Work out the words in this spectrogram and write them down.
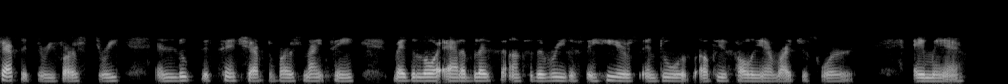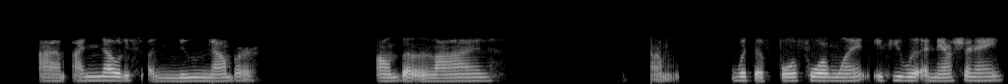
chapter 3, verse 3, and Luke the 10th chapter, verse 19. May the Lord add a blessing unto the readers, the hearers, and doers of his holy and righteous word. Amen. Um, I noticed a new number on the line um, with the 441. If you would announce your name.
